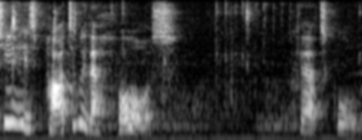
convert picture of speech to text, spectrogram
Going to his party with a horse. Okay, that's cool.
